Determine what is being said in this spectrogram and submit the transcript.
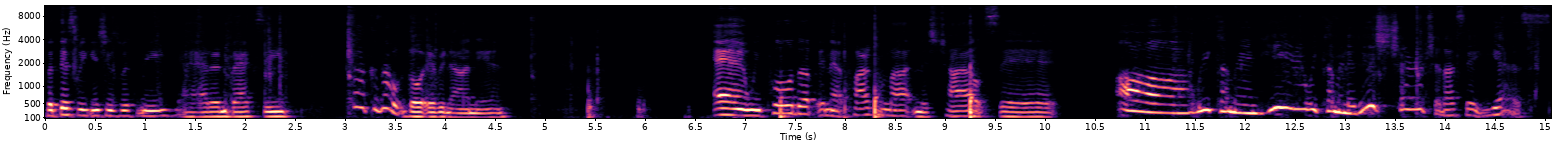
but this weekend she was with me. I had her in the back seat because I would go every now and then. And we pulled up in that parking lot, and this child said, Oh, we come in here, we come into this church. And I said, Yes.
